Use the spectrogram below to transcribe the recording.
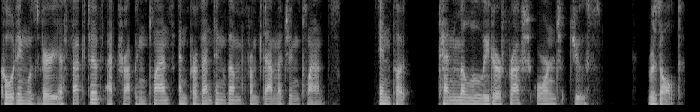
Coating was very effective at trapping plants and preventing them from damaging plants. Input 10 milliliter fresh orange juice. Result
